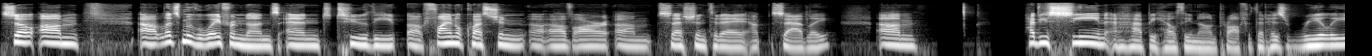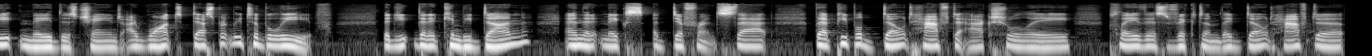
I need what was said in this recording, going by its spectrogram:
So um, uh, let's move away from nuns and to the uh, final question uh, of our um, session today, uh, sadly. Um, have you seen a happy, healthy nonprofit that has really made this change? I want desperately to believe that you, that it can be done and that it makes a difference. That that people don't have to actually play this victim. They don't have to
